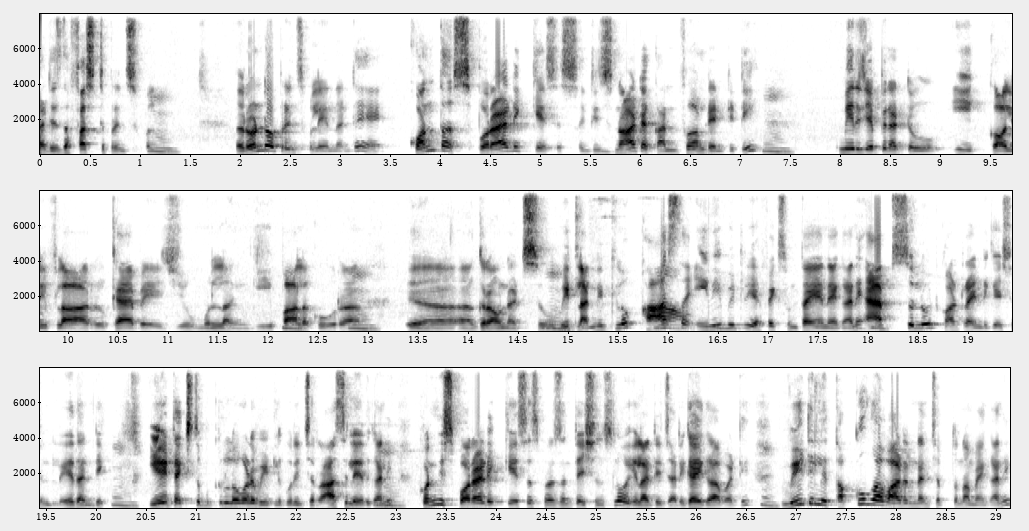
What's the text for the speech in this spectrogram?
That is the first principle రెండో ప్రిన్సిపల్ ఏంటంటే కొంత sporadic cases it is not a confirmed entity మీరు చెప్పినట్టు ఈ కాలీఫ్లవర్ క్యాబేజ్ ముల్లంగి పాలకూర గ్రౌండ్ నట్స్ వీటిలన్నిటిలో కాస్త ఇనిబిటరీ ఎఫెక్ట్స్ ఉంటాయనే కానీ అబ్సల్యూట్ కాంట్రా ఇండికేషన్ లేదండి. ఏ టెక్స్ట్ బుక్లో కూడా వీటి గురించి రాసి లేదు కానీ కొన్ని స్పొరాడిక్ కేసెస్ ప్రజెంటేషన్స్లో ఇలాంటివి జరిగాయి కాబట్టి వీటిని తక్కువగా వాడండి అని చెప్తున్నామే కానీ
